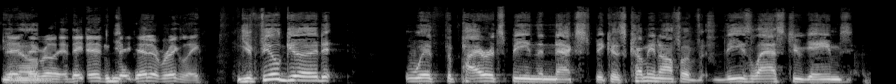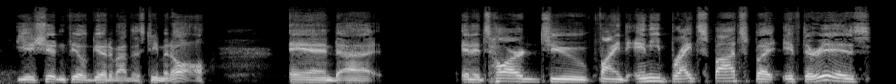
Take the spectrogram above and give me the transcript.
You They, know, they really they did they did it Wrigley. you feel good with the Pirates being the next because coming off of these last two games, you shouldn't feel good about this team at all. And uh and it's hard to find any bright spots, but if there is,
